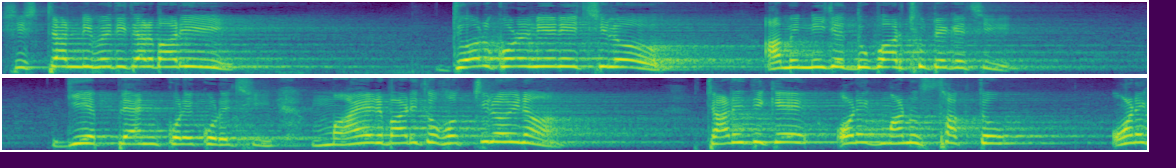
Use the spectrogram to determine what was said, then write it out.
সিস্টার নিবেদিতার বাড়ি জোর করে নিয়ে নিচ্ছিল আমি নিজে দুবার ছুটে গেছি। গিয়ে প্ল্যান করে করেছি। মায়ের বাড়ি তো হচ্ছিলই না। চারিদিকে অনেক মানুষ থাকতো, অনেক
